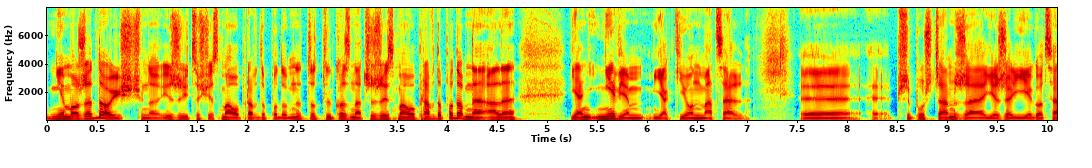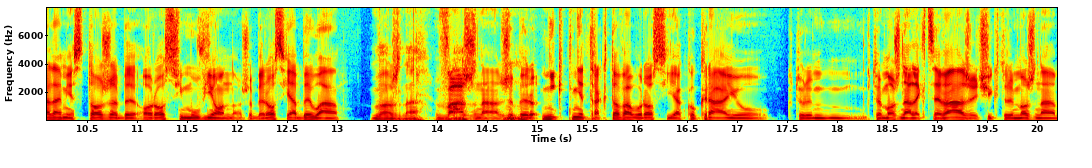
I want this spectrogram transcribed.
nie może dojść. No, jeżeli coś jest mało prawdopodobne, to tylko znaczy, że jest mało prawdopodobne, ale ja nie wiem, jaki on ma cel. Yy, yy, przypuszczam, że jeżeli jego celem jest to, żeby o Rosji mówiono, żeby Rosja była ważna, ważna żeby mhm. nikt nie traktował Rosji jako kraju, którym, który można lekceważyć i który można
